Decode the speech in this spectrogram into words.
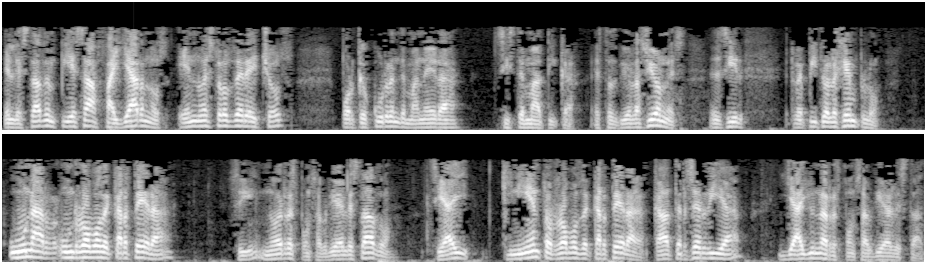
el Estado empieza a fallarnos en nuestros derechos porque ocurren de manera sistemática estas violaciones. Es decir, repito el ejemplo, una- un robo de cartera, ¿sí? No es responsabilidad del Estado. Si hay 500 robos de cartera cada tercer día, ya hay una responsabilidad del Estado.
